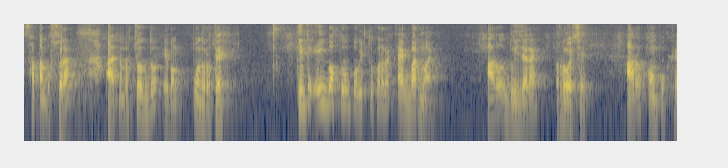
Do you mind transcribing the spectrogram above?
সাত নম্বর সুরা, আয়াত নম্বর চোদ্দ এবং পনেরোতে। কিন্তু এই বক্তব্য পবিত্র করার একবার নয় আরও দুই জায়গায় রয়েছে। আরও কমপক্ষে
